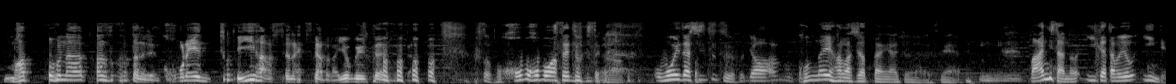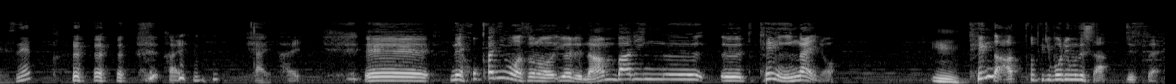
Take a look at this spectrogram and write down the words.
まっとうな感想だったんだけど、これちょっといい話じゃないですかとかよく言ってたじゃないですか。そうほぼほぼ忘れてましたから、思い出しつつ、いや、こんないい話だったんやというのはですね、うんまあ、兄さんの言い方もよいいんでですね。はい。はい。はい。えー、ね、他にもその、いわゆるナンバリング、うー10以外の、うん。10が圧倒的ボリュームでした？実際。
